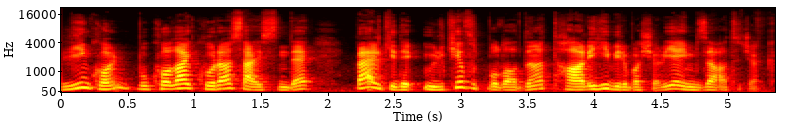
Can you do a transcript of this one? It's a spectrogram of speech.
Lincoln bu kolay kura sayesinde belki de ülke futbolu adına tarihi bir başarıya imza atacak.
